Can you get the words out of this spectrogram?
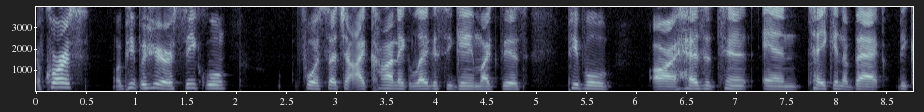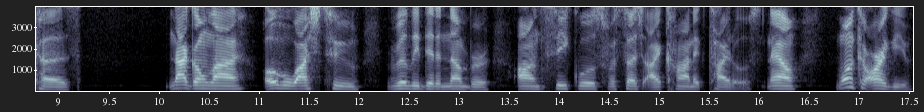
of course, when people hear a sequel for such an iconic legacy game like this, people are hesitant and taken aback because, not gonna lie, Overwatch 2 really did a number on sequels for such iconic titles. Now, one could argue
